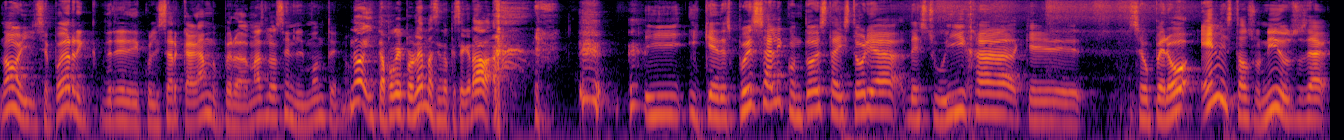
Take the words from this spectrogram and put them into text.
No, y se puede ri- ridiculizar cagando, pero además lo hace en el monte, ¿no? No, y tampoco hay problema, sino que se graba. Y, y que después sale con toda esta historia de su hija que se operó en Estados Unidos. O sea,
